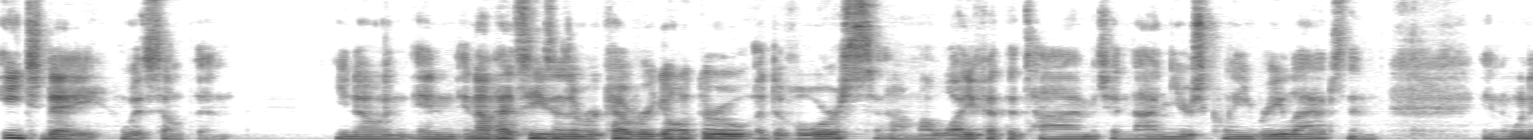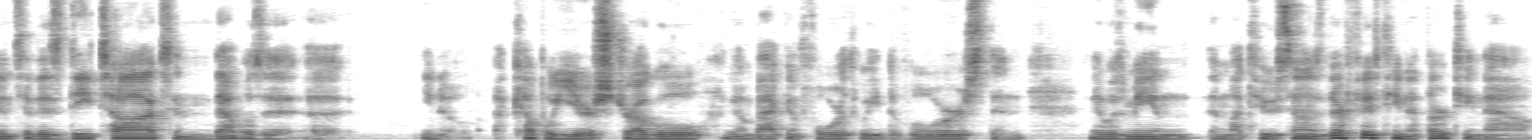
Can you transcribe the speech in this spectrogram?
each day with something. You know, and, and, and I've had seasons in recovery going through a divorce. Uh, my wife at the time, she had nine years clean, relapsed, and and went into this detox, and that was a, a you know, a couple year struggle, going back and forth. We divorced, and it was me and, and my two sons. They're 15 and 13 now.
